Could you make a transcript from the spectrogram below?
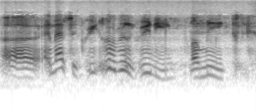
Uh, and that's a, gre- a little bit of greedy on me.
